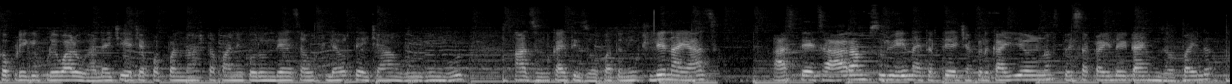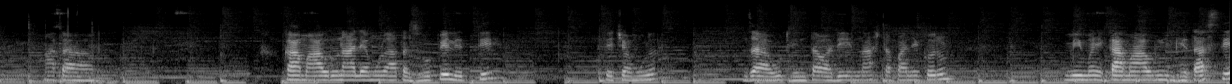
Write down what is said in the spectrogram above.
कपडे गिपडे वाळू घालायचे. याच्या पप्पाला नाश्ता पाणी करून द्यायचा. उठल्यावर त्याच्या आंघोळ बिंघोळ. अजून काय ते झोपातून उठले नाही आज. आज त्याचा आराम सुरू आहे. नाहीतर त्याच्याकडे काही येळ नसतोय. सकाळी लई टाईम झोपायला. आता काम आवरून आल्यामुळं आता झोपेल आहेत ते. त्याच्यामुळं जा उठीन तवा देईन नाश्ता पाणी करून. मी मग कामं आवरून घेत असते.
